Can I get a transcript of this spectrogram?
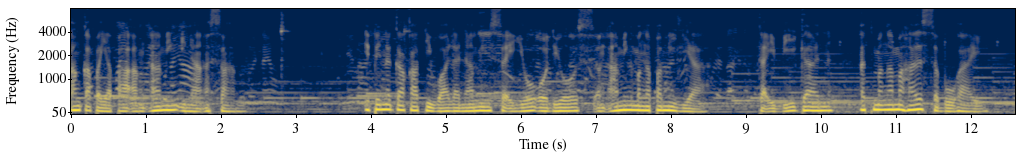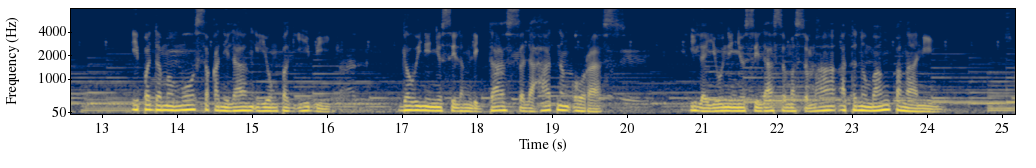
ang kapayapaang aming inaasam. Ipinagkakatiwala namin sa iyo, O Diyos, ang aming mga pamilya, kaibigan, at mga mahal sa buhay. Ipadama mo sa kanila ang iyong pag-ibig. Gawin ninyo silang ligtas sa lahat ng oras. Ilayo ninyo sila sa masama at anumang panganib. So,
